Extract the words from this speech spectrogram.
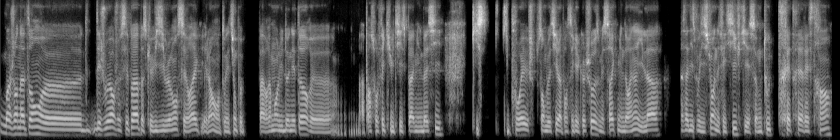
Moi, j'en attends euh, des joueurs, je sais pas, parce que visiblement, c'est vrai. Et là, Antonetti, on peut pas vraiment lui donner tort, euh, part sur le fait qu'il utilise pas Amin Bassi, qui, pourrait, semble-t-il, apporter quelque chose. Mais c'est vrai que mine de rien, il a à sa disposition un effectif qui est somme toute très très restreint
